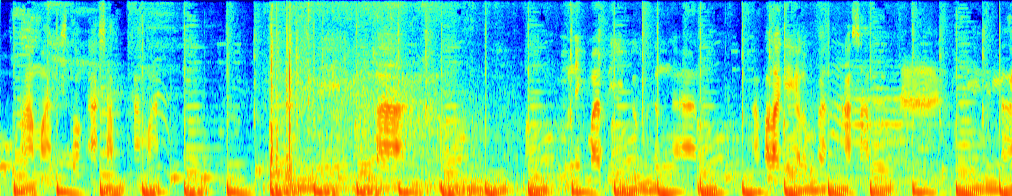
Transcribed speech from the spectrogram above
Bako aman, stok asap aman. Ini kita menikmati hidup dengan apalagi kalau bukan asap. Nah, kita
